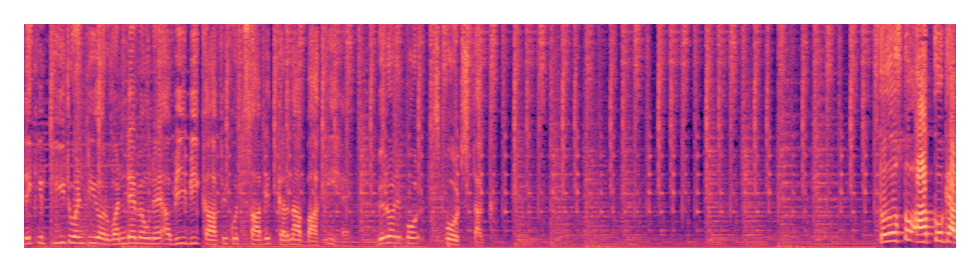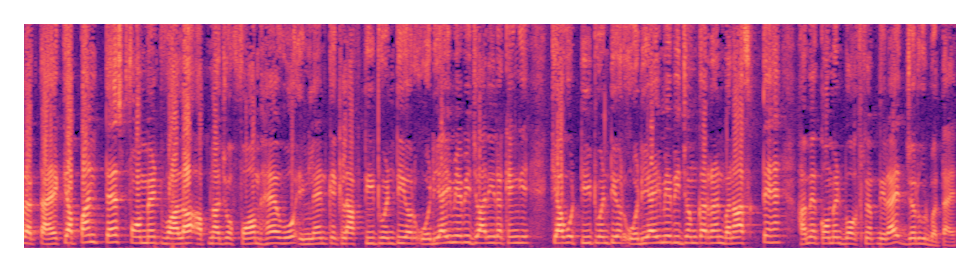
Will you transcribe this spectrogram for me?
लेकिन टी और वनडे में उन्हें अभी भी काफ़ी कुछ साबित करना बाकी है। ब्यूरो रिपोर्ट, स्पोर्ट्स तक। तो दोस्तों, आपको क्या लगता है, क्या पंत टेस्ट फॉर्मेट वाला अपना जो फॉर्म है, वो इंग्लैंड के खिलाफ टी और ओडीआई में भी जारी रखेंगे? क्या वो टी और ओडीआई में भी जमकर रन बना सकते हैं? हमें कमेंट बॉक्स में अपनी राय ज़रूर बताएँ।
